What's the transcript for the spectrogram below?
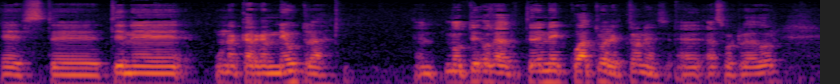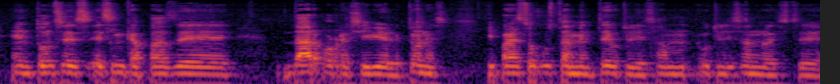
este, tiene una carga neutra, no o sea, tiene cuatro electrones eh, a, su alrededor, entonces es incapaz de dar o recibir electrones. Y para esto justamente utilizan, utilizan este,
